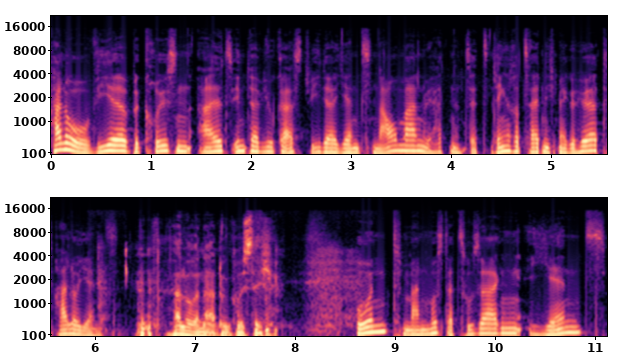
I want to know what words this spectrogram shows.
Hallo, wir begrüßen als Interviewgast wieder Jens Naumann. Wir hatten uns jetzt längere Zeit nicht mehr gehört. Hallo Jens. Hallo Renato, grüß dich. Und man muss dazu sagen, Jens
